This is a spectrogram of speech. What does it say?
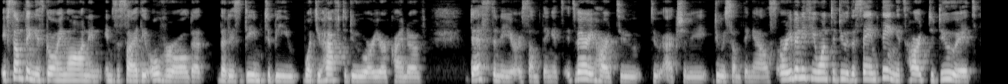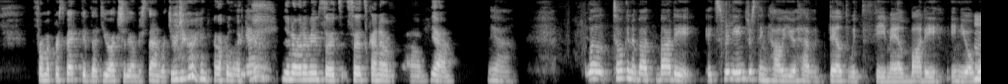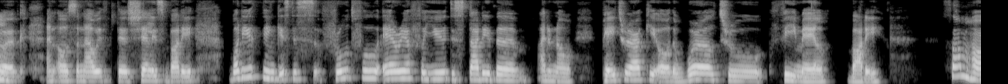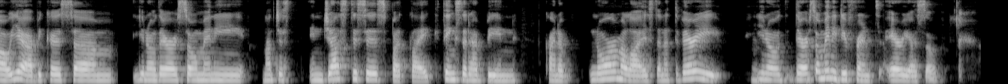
If something is going on in, in society overall that that is deemed to be what you have to do or you're kind of destiny or something it's it's very hard to to actually do something else. Or even if you want to do the same thing it's hard to do it from a perspective that you actually understand what you're doing or like yeah. you know what i mean? So it's so it's kind of um, yeah. Yeah. Well talking about body it's really interesting how you have dealt with female body in your mm. work and also now with the shelley's body. What do you think is this fruitful area for you to study the i don't know patriarchy or the world through female body? Somehow yeah because um, you know there are so many not just injustices but like things that have been kind of normalized. And at the very mm. you know there are so many different areas of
